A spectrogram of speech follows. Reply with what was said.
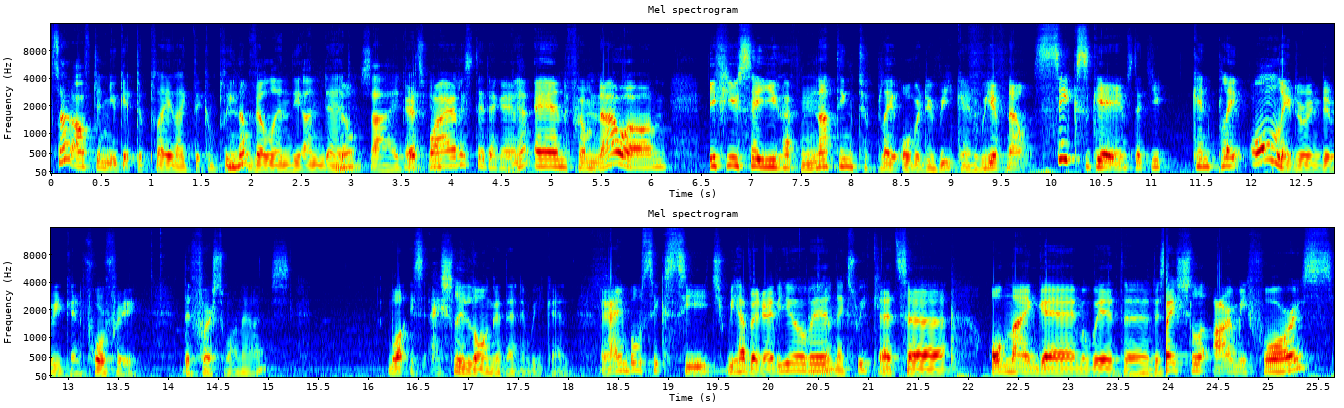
It's not often you get to play like the complete No. villain, the undead No. side. That's why I listed again. Yeah. And from now on, if you say you have nothing to play over the weekend, we have now six games that you can play only during the weekend for free. The first one is well, it's actually longer than a weekend. Rainbow Six Siege. We have a review of Until it. next week. That's a online game with uh, the Special Army Force.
